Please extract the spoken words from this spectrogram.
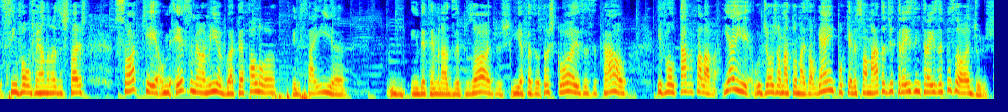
se envolvendo nas histórias. Só que esse meu amigo até falou, ele saía em determinados episódios, ia fazer outras coisas e tal, e voltava e falava: E aí, o Joe já matou mais alguém? Porque ele só mata de três em três episódios.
